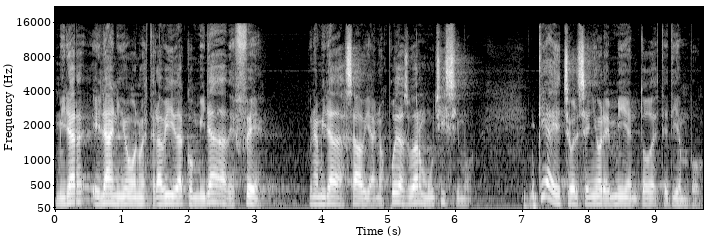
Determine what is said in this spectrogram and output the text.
Mirar el año o nuestra vida con mirada de fe, una mirada sabia, nos puede ayudar muchísimo. ¿Qué ha hecho el Señor en mí en todo este tiempo,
